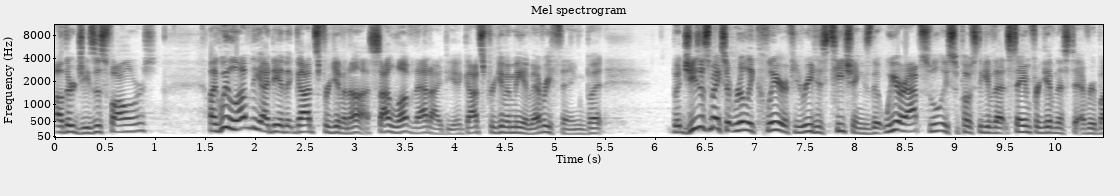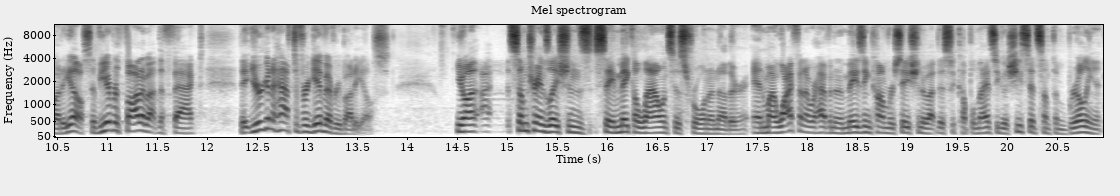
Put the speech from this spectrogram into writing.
other jesus followers? Like we love the idea that god's forgiven us. I love that idea. God's forgiven me of everything. But but jesus makes it really clear if you read his teachings that we are absolutely supposed to give that same forgiveness to everybody else. Have you ever thought about the fact that you're going to have to forgive everybody else you know, I, some translations say make allowances for one another. And my wife and I were having an amazing conversation about this a couple nights ago. She said something brilliant.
